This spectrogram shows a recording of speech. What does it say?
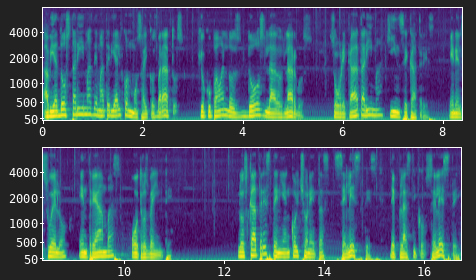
había dos tarimas de material con mosaicos baratos, que ocupaban los dos lados largos. Sobre cada tarima 15 catres, en el suelo, entre ambas, otros 20. Los catres tenían colchonetas celestes, de plástico celeste,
